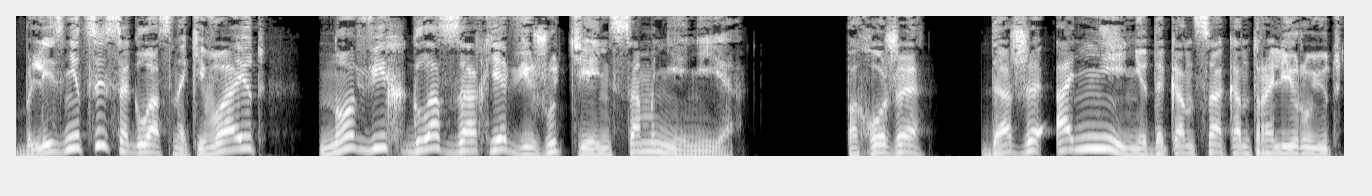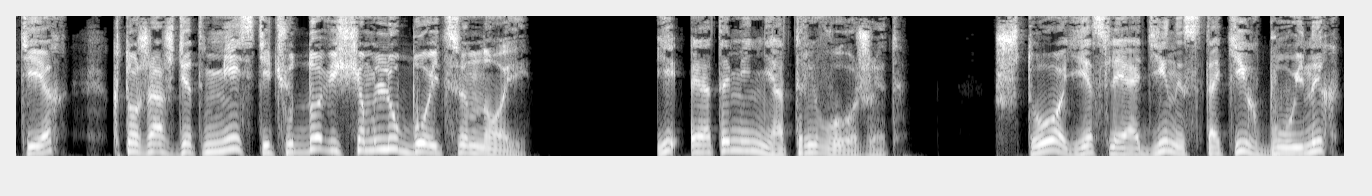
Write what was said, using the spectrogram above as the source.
Близнецы согласно кивают, но в их глазах я вижу тень сомнения. Похоже, даже они не до конца контролируют тех, кто жаждет мести чудовищем любой ценой. И это меня тревожит. Что, если один из таких буйных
